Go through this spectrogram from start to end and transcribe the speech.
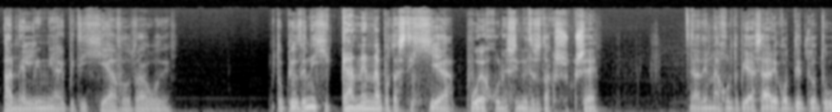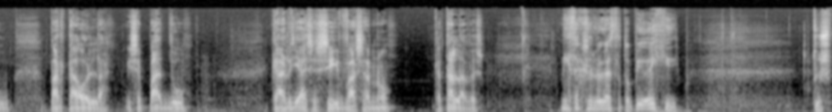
πανελλήνια επιτυχία αυτό το τραγούδι το οποίο δεν έχει κανένα από τα στοιχεία που έχουν συνήθως τα ξουξέ. Δηλαδή να έχουν το πιασάρικο τίτλο του Πάρτα όλα, είσαι παντού, καρδιά εσύ, βάσανο. Κατάλαβες. Νύχτα ξελογιάστα, το οποίο έχει τους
